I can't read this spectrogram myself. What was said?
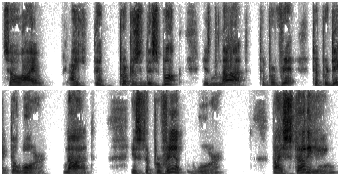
So I, I, the purpose of this book is not to prevent, to predict a war, not, is to prevent war by studying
